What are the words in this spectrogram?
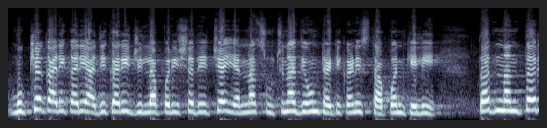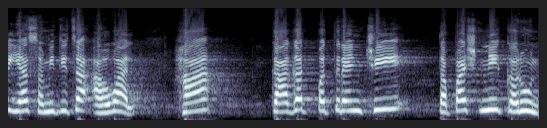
मुख्य कार्यकारी अधिकारी जिल्हा परिषदेच्या यांना सूचना देऊन त्या ठिकाणी स्थापन केली. तदनंतर या समितीचा अहवाल हा कागदपत्रांची तपासणी करून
